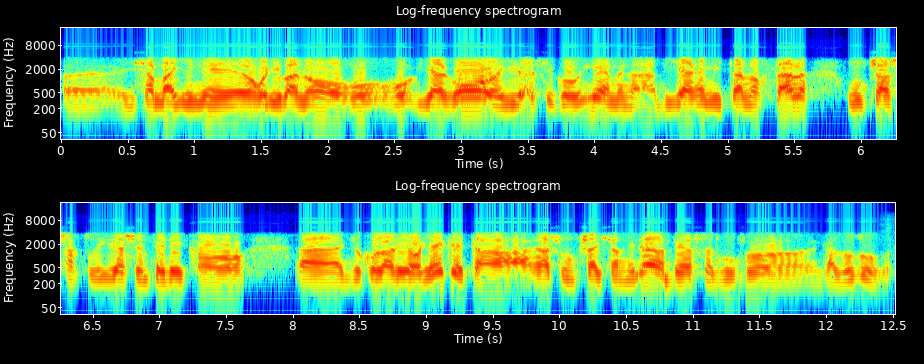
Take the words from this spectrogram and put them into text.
uh, izan magine hori bano biago iraziko ginen, na, bigarren mitan hortan, untsa sartu dira senpereko uh, jokolare horiek eta arras untsa izan dira, behaz guk uh, galdu dugu.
